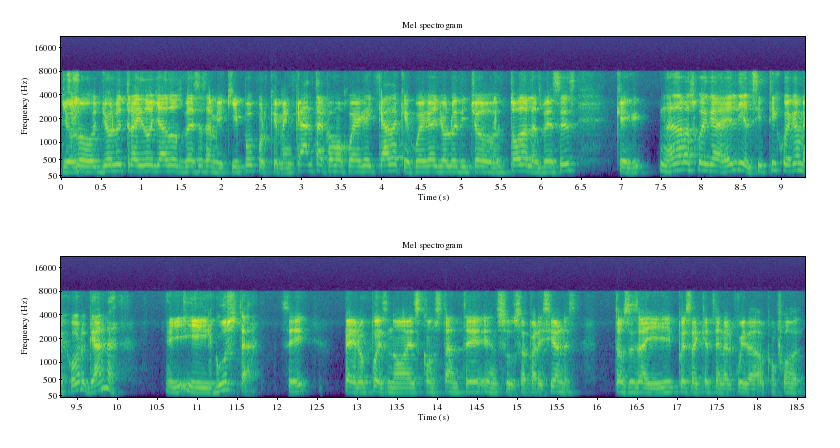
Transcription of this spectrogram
Yo, lo, yo lo he traído ya dos veces a mi equipo porque me encanta cómo juega y cada que juega, yo lo he dicho todas las veces, que nada más juega él y el City juega mejor, gana y, y gusta, ¿sí? Pero pues no es constante en sus apariciones. Entonces ahí pues hay que tener cuidado con Foden.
